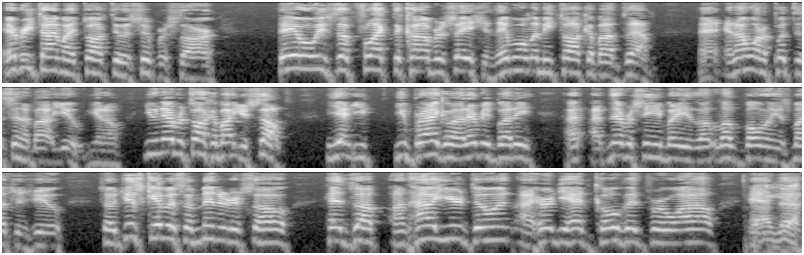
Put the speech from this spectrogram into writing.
Every time I talk to a superstar, they always deflect the conversation. They won't let me talk about them. And, and I want to put this in about you. You know, you never talk about yourself, yet you you brag about everybody. I, have never seen anybody love bowling as much as you. So just give us a minute or so heads up on how you're doing. I heard you had COVID for a while, and uh, yeah. uh,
